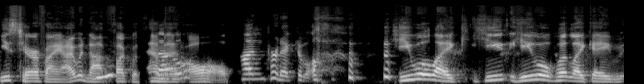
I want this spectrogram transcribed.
he's terrifying. I would not He's fuck with him at all. unpredictable He will like he he will put like a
